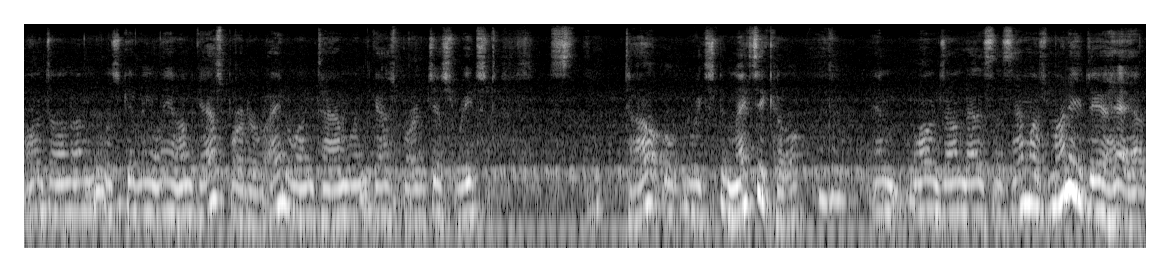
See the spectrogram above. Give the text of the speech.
Long John was giving Leon Gaspard a ride one time when Gaspard had just reached Tao, reached New Mexico, mm-hmm. and Long John says, "How much money do you have?"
